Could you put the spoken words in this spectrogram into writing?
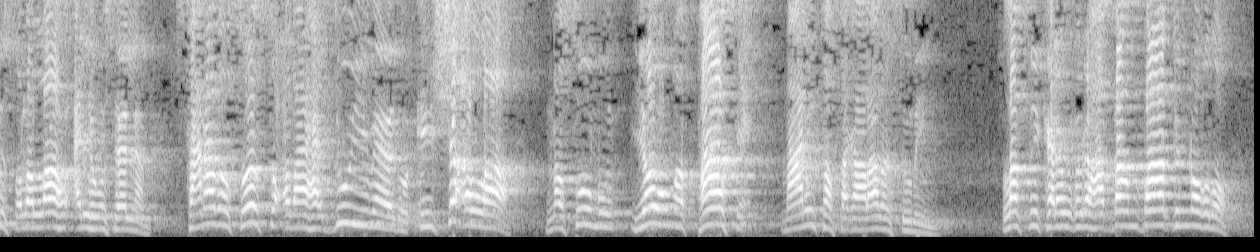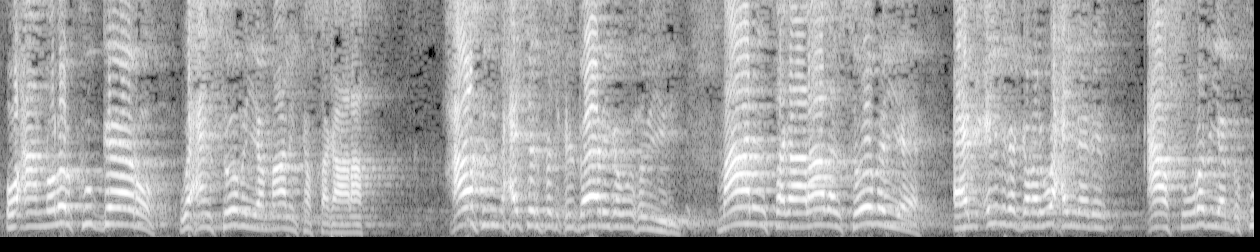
yidhi sala allahu calayhi wasalam sanada soo socdaa hadduu yimaado in sha allah nasuumu yowma taasic maalinta sagaalaadaan soomayna lafdi kale wuxuu yidhi haddaan baaqi noqdo oo aan nolol ku gaaro waxaan soomayaa maalinka sagaalaad. Xaafid ibnu xajar fatxulbaariga wuxuu yidhi maalin sagaalaadaan soomayaa ahlucilmiga gobol waxay yidhahdeen caashuuradiiyaanba ku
